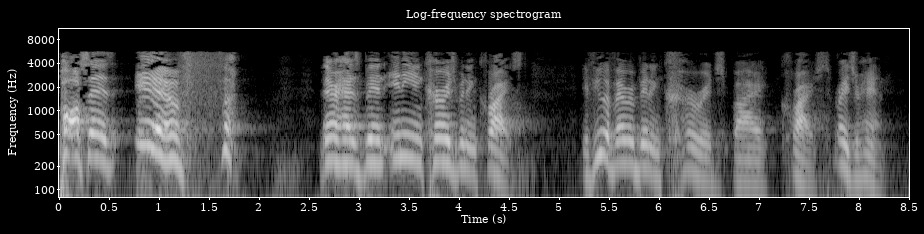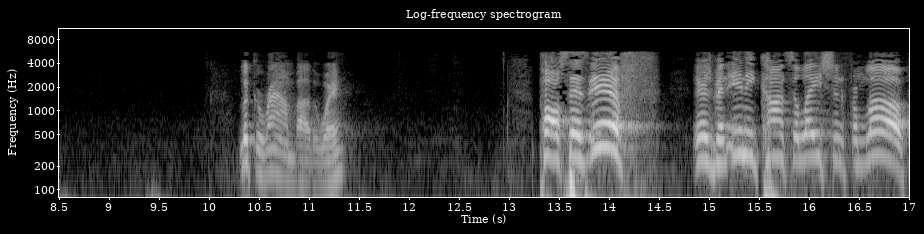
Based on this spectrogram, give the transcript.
Paul says, if there has been any encouragement in Christ, if you have ever been encouraged by Christ, raise your hand. Look around, by the way. Paul says, if there's been any consolation from love,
